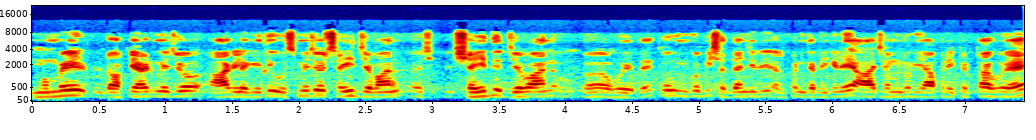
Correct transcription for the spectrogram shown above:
मुंबई डॉकयार्ड में जो आग लगी थी, उसमें जो शहीद जवान शहीद जवान हुए थे तो उनको भी श्रद्धांजलि अर्पण करने के लिए आज हम लोग यहाँ पर इकट्ठा हुए हैं।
